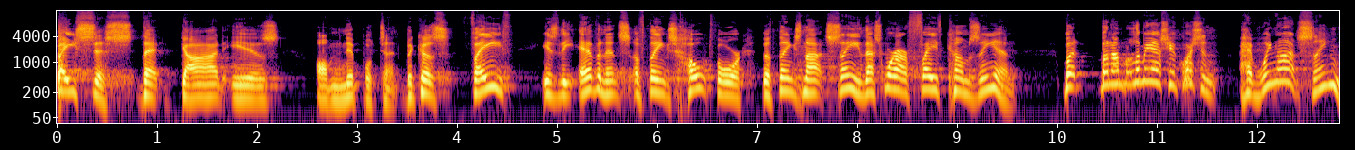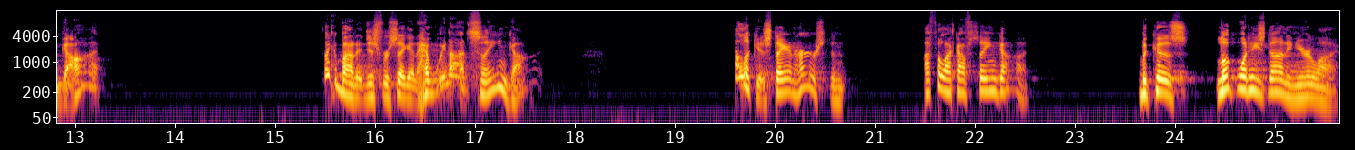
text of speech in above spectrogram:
basis that God is omnipotent because faith is the evidence of things hoped for, the things not seen. That's where our faith comes in. But, but I'm, let me ask you a question Have we not seen God? Think about it just for a second. Have we not seen God? I look at Stan Hurst and I feel like I've seen God. Because look what He's done in your life.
